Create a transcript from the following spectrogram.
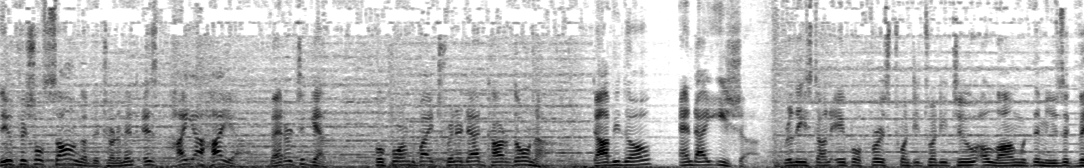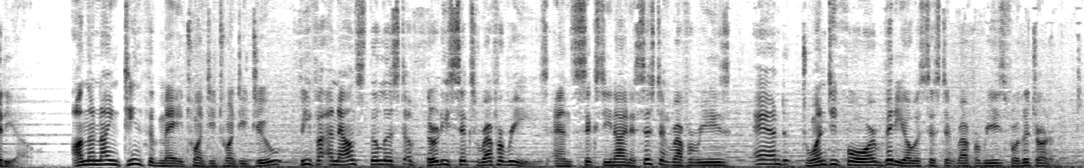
The official song of the tournament is Haya Haya, Better Together, performed by Trinidad Cardona, Davido, and Aisha, released on April 1st, 2022, along with the music video. On the 19th of May 2022, FIFA announced the list of 36 referees and 69 assistant referees and 24 video assistant referees for the tournament.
